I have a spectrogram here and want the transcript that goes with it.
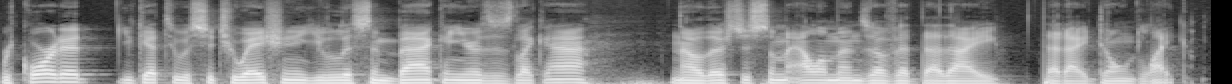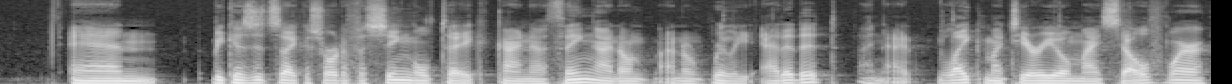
record it, you get to a situation, you listen back, and you're just like, ah, no, there's just some elements of it that I that I don't like, and because it's like a sort of a single take kind of thing, I don't I don't really edit it, and I like material myself where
